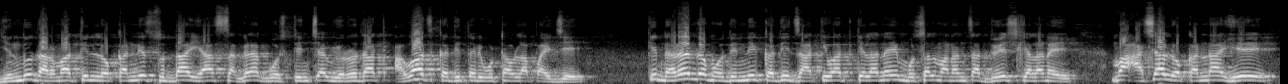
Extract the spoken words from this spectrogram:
हिंदू धर्मातील लोकांनी सुद्धा या सगळ्या गोष्टींच्या विरोधात आवाज कधीतरी उठवला पाहिजे. की नरेंद्र मोदींनी कधी जातीवाद केला नाही मुसलमानांचा द्वेष केला नाही. मग अशा लोकांना हे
